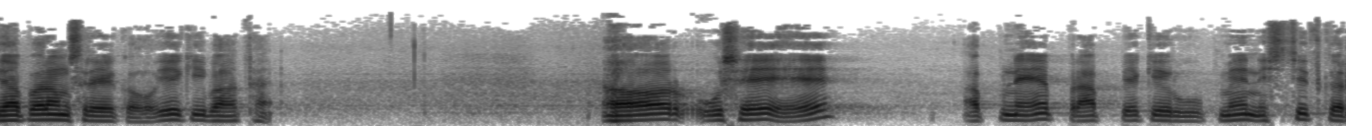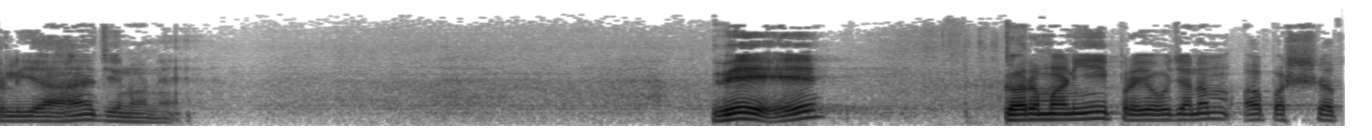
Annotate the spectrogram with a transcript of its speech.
या परम श्रेय कहो, एक ही बात है। और उसे अपने प्राप्य के रूप में निश्चित कर लिया है जिन्होंने। वे कर्मणि प्रयोजनम अपश्यत।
